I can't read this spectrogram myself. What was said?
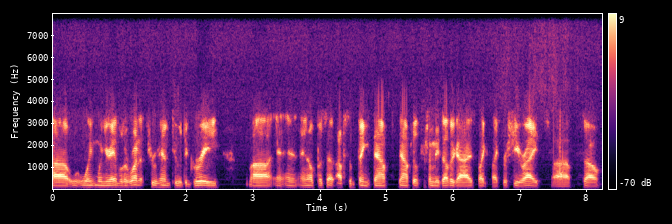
uh, when, when you're able to run it through him to a degree uh, and, and open up some things down downfield for some of these other guys like like Rashee Rice. Uh, so,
